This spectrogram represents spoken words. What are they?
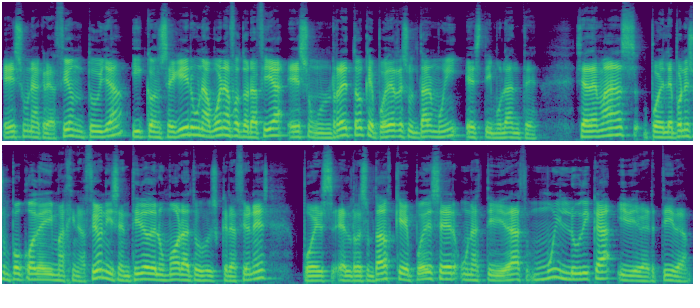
es una creación tuya y conseguir una buena fotografía es un reto que puede resultar muy estimulante. Si además pues le pones un poco de imaginación y sentido del humor a tus creaciones, pues el resultado es que puede ser una actividad muy lúdica y divertida.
